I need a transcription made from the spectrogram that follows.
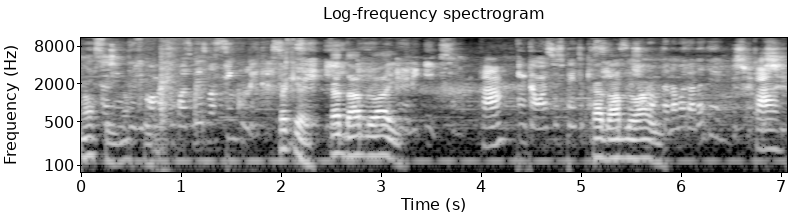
Não sei, não sei. Isso aqui é K-W-A-I. K. Então é suspeito que KWA. seja o da namorada dele. Kawaii.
